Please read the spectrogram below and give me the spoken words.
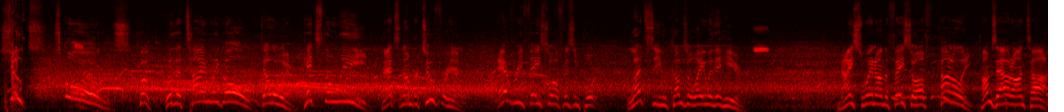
shoots. Scores. Cook with a timely goal. Delaware hits the lead. That's number two for him. Every face-off is important. Let's see who comes away with it here. Nice win on the face-off. Connolly comes out on top.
